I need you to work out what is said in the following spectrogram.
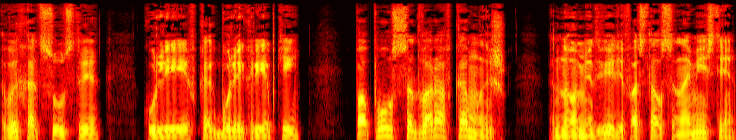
В их отсутствие Кулеев, как более крепкий, пополз со двора в камыш, но Медведев остался на месте,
